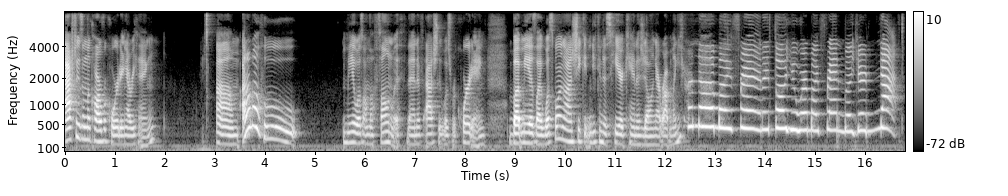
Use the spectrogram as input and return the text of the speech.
Ashley's in the car recording everything. Um, I don't know who Mia was on the phone with then if Ashley was recording. But Mia's like, "What's going on?" She can you can just hear Candiace yelling at Robyn like, "You're not my friend. I thought you were my friend, but you're not.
